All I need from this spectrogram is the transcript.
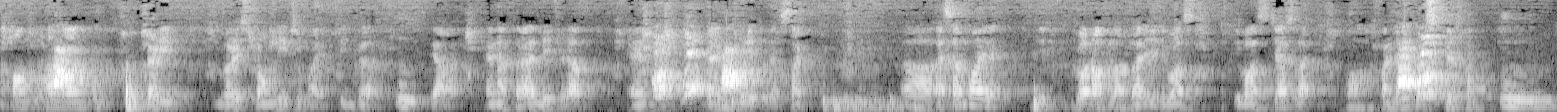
hung, hung on very very strongly to my finger. Yeah, and after I lift it up and then put it to the side. Uh, at some point it got off lah, but it was it was just like oh finally got safe. Mm.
